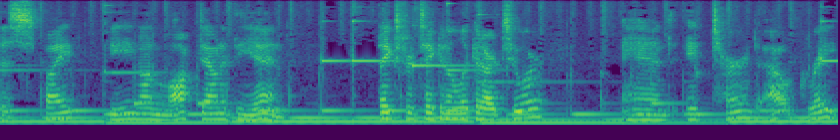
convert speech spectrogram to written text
despite being on lockdown at the end. Thanks for taking a look at our tour and it turned out great.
